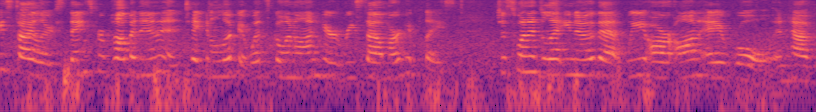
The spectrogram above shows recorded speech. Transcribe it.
Restylers, thanks for popping in and taking a look at what's going on here at Restyle Marketplace. Just wanted to let you know that we are on a roll and have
